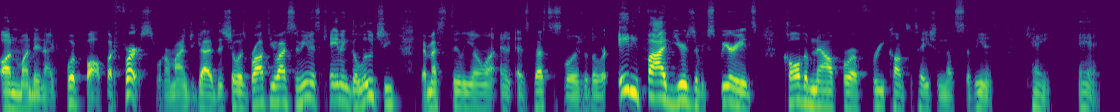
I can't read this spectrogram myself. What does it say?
on Monday Night Football. But first, I want to remind you guys this show is brought to you by Savinis, Kane, and Gallucci. They're mesothelioma and asbestos lawyers with over 85 years of experience. Call them now for a free consultation. That's Savinis, Kane, and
